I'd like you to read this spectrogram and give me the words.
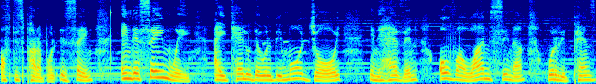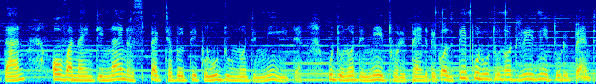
of this parable is saying, In the same way, I tell you, there will be more joy in heaven over one sinner who repents than over 99 respectable people who do not need who do not need to repent. Because people who do not really need to repent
